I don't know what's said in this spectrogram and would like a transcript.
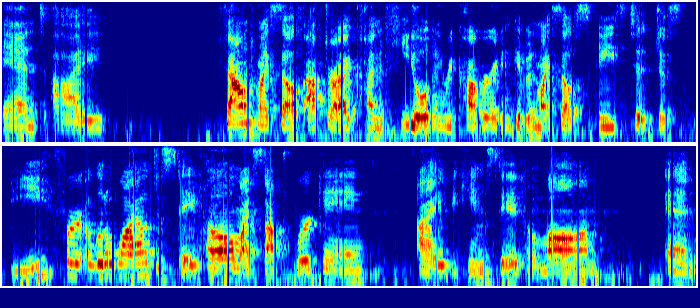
and I found myself after I kind of healed and recovered and given myself space to just be for a little while, just stayed home. I stopped working. I became a stay-at-home mom, and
